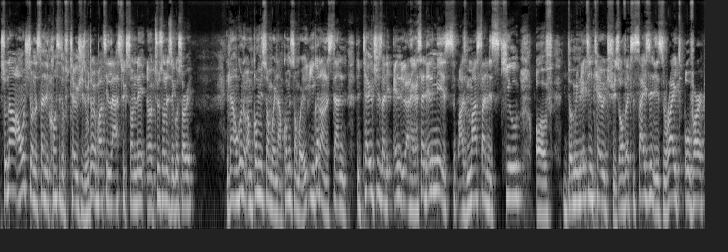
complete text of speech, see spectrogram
So now I want you to understand the concept of territories. We talked about it last week, Sunday, no, two Sundays ago. Sorry. Now I'm going. To, I'm coming somewhere. Now I'm coming somewhere. You, got to understand the territories that the enemy. Like I said, the enemy is, has mastered the skill of dominating territories, of exercising his right over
